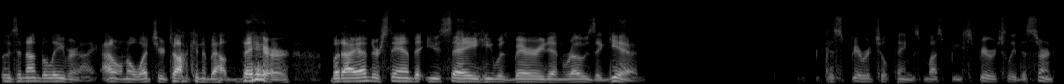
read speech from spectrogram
who's an unbeliever, and I, I don't know what you're talking about there, but I understand that you say he was buried and rose again because spiritual things must be spiritually discerned.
